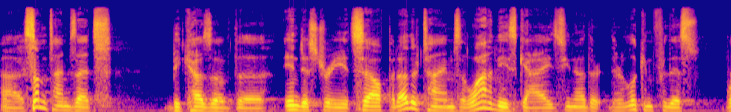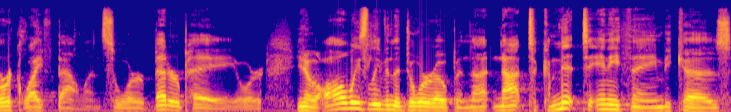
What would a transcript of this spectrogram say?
uh, sometimes that's because of the industry itself, but other times, a lot of these guys, you know, they're, they're looking for this work life balance or better pay or, you know, always leaving the door open, not, not to commit to anything because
